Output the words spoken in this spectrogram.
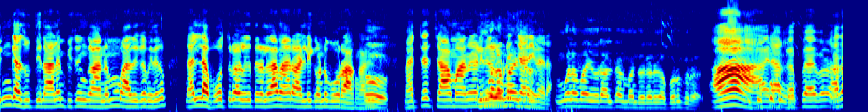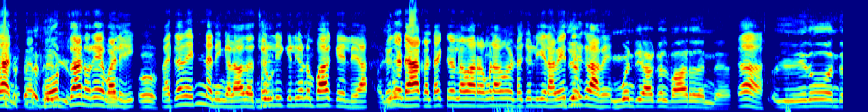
எங்க சுத்தினாலும் பிசுங்கானும் அதுக்கும் இதுக்கும் நல்ல போத்துறாளுக்கு திருடலாம் வேற அள்ளி கொண்டு போறாங்க. மற்ற சாமான்கள் இதெல்லாம் சரி. வேற உங்களை மாதிரி ஒரு ஆள் தான் வந்து ஆ இப்ப அதான் போட்டு தான் ஒரே வழி. மற்றது என்ன நீங்கள்? அதை சொல்லி கிளியோன்னு பார்க்க இல்லையா? எங்கடா ஆக்கள் டிராக்டர்ல வரவங்கள அவங்கள்ட்ட சொல்லி எல்லாம் வச்சிருக்கலாமே உங்கண்டி ஆக்கள் வாரதென்ன ஆ. ஏதோ அந்த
